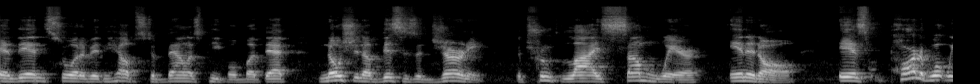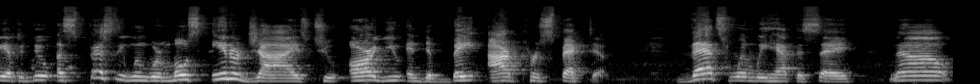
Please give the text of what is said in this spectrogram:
And then sort of it helps to balance people. But that notion of this is a journey, the truth lies somewhere in it all is part of what we have to do, especially when we're most energized to argue and debate our perspective. That's when we have to say, no,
